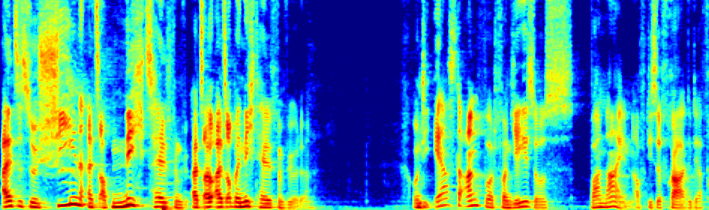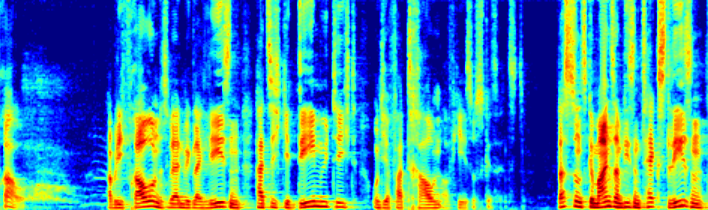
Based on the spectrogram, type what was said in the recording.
als es so schien, als ob, nichts helfen, als, als ob er nicht helfen würde. Und die erste Antwort von Jesus war Nein auf diese Frage der Frau. Aber die Frau, und das werden wir gleich lesen, hat sich gedemütigt und ihr Vertrauen auf Jesus gesetzt. Lasst uns gemeinsam diesen Text lesen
